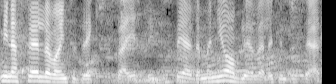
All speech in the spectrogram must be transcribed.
mina föräldrar var inte direkt så här jätteintresserade men jag blev väldigt intresserad.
